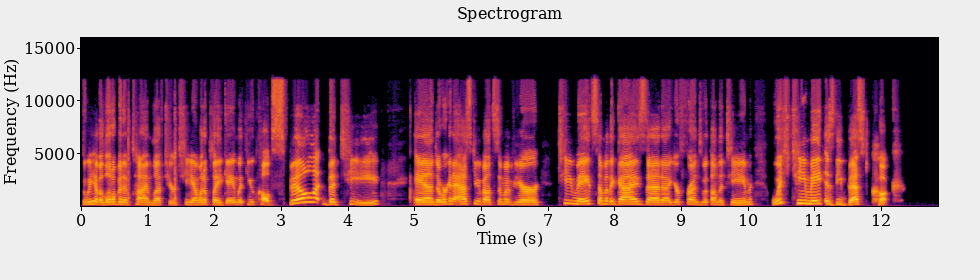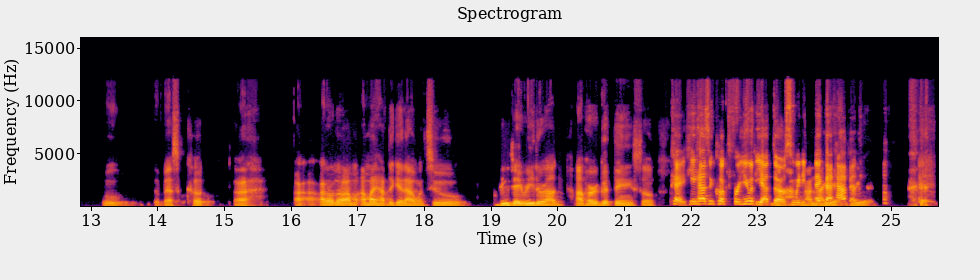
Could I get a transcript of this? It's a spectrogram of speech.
So we have a little bit of time left here, Tee. I want to play a game with you called Spill the Tee. And uh, we're going to ask you about some of your teammates, some of the guys that uh, you're friends with on the team. Which teammate is the best cook? Ooh, the best cook? Uh, I, I don't know. I'm, i might have to get that one to DJ Reader out. I've heard good things. So okay, he hasn't cooked for you yet though, nah, so we need nah, to make that yet, happen.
